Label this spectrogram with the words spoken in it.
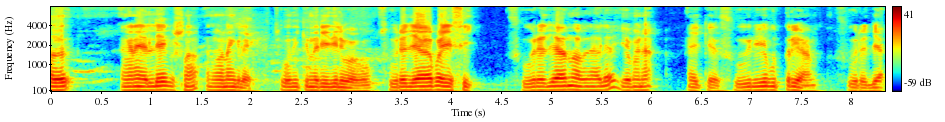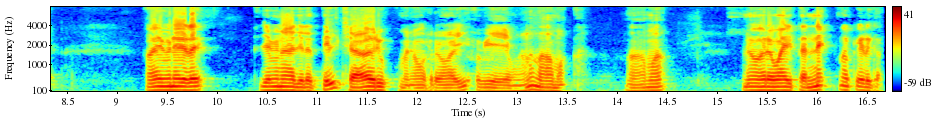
അത് അങ്ങനെയല്ലേ കൃഷ്ണ എന്ന് വേണമെങ്കിലേ ചോദിക്കുന്ന രീതിയിൽ പോകും. സൂരജ പൈസി. സൂരജ എന്ന് പറഞ്ഞാൽ യമുന അയക്കുക സൂര്യപുത്രിയാണ് സൂരജ. ആ യമുനയുടെ ജമുനാജലത്തിൽ ചാരു മനോഹരമായി അവ്യയമാണ് നാമ. നാമ മനോഹരമായി തന്നെ എന്നൊക്കെ എടുക്കാം.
